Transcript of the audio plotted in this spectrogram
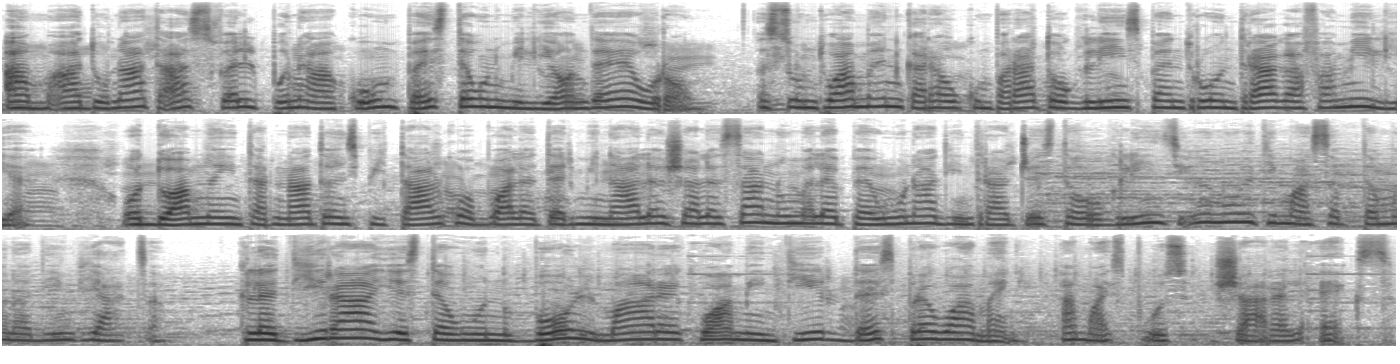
Am adunat astfel până acum peste un milion de euro. Sunt oameni care au cumpărat oglinzi pentru întreaga familie. O doamnă internată în spital cu o boală terminală și-a lăsat numele pe una dintre aceste oglinzi în ultima săptămână din viață. Clădirea este un bol mare cu amintiri despre oameni, a mai spus Charles X.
